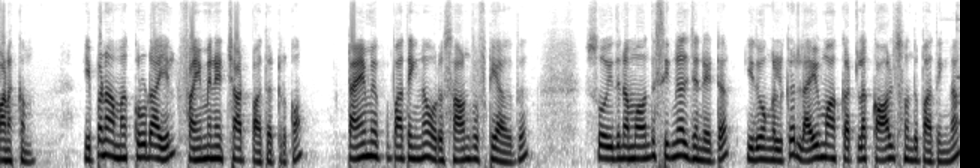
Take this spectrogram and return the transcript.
வணக்கம். இப்போ நாம் crude oil five minute chart பார்த்துட்ருக்கோம் டைம் இப்போ பார்த்தீங்கன்னா ஒரு செவன் ஃபிஃப்டி ஆகுது. ஸோ இது நம்ம வந்து சிக்னல் ஜென்ரேட்டர் இது உங்களுக்கு லைவ் மார்க்கெட்டில் கால்ஸ் வந்து பார்த்தீங்கன்னா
